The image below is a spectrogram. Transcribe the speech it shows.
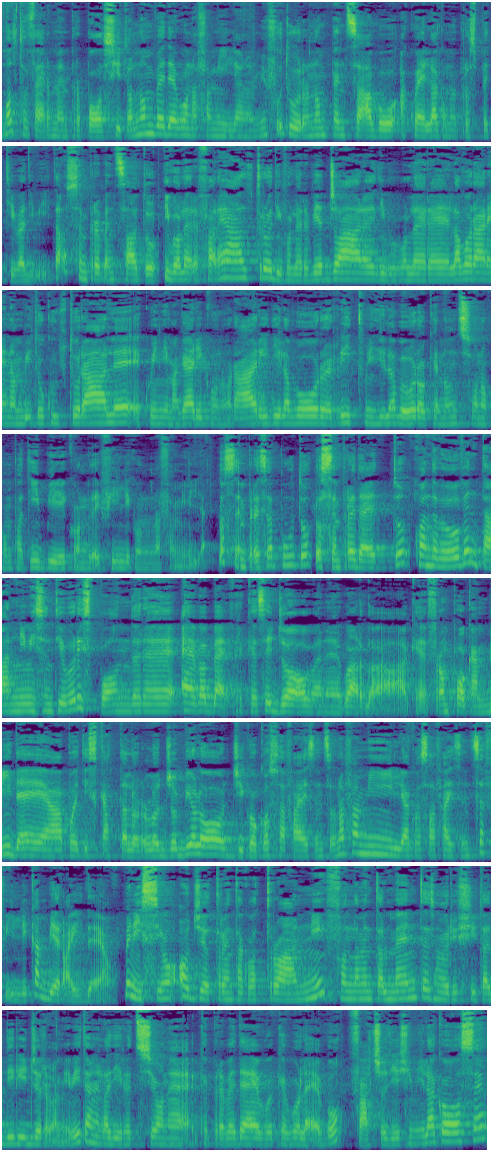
molto ferma in proposito. Non vedevo una famiglia nel mio futuro, non pensavo a quella come prospettiva di vita. Ho sempre pensato di volere fare altro, di volere viaggiare, di volere lavorare in ambito culturale e quindi magari con orari di lavoro e ritmi di lavoro che non sono compatibili con dei figli, con una famiglia. L'ho sempre saputo, l'ho sempre detto. Quando avevo 20 anni mi sentivo rispondere, eh vabbè, perché sei giovane, guarda che fra un po' cambi idea, poi ti scatta l'orologio biologico, cosa fai senza una famiglia, cosa fai senza figli, cambierai idea. Benissimo, oggi ho 34 anni, fondamentalmente sono riuscita a dirigere la mia vita nella direzione che prevedevo e che volevo, faccio 10.000 cose,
